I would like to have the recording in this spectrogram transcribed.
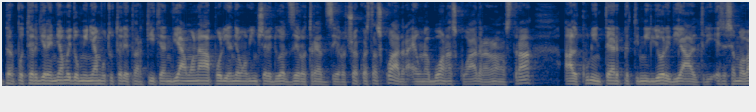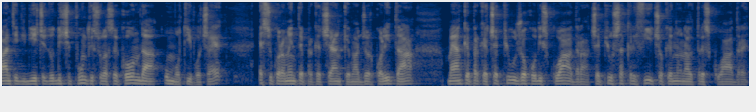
Per poter dire andiamo e dominiamo tutte le partite, andiamo a Napoli, andiamo a vincere 2-0, 3-0. Cioè questa squadra è una buona squadra, la nostra, ha alcuni interpreti migliori di altri e se siamo avanti di 10-12 punti sulla seconda un motivo c'è è sicuramente perché c'è anche maggior qualità, ma è anche perché c'è più gioco di squadra, c'è più sacrificio che non altre squadre.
